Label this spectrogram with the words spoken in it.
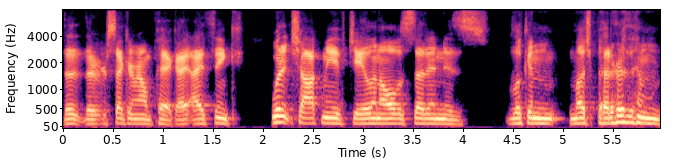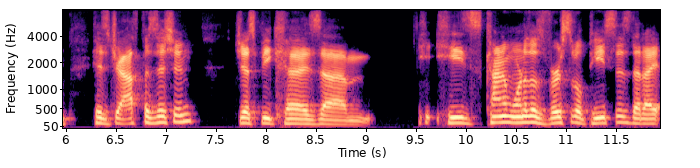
the, their second round pick. I, I think wouldn't shock me if Jalen all of a sudden is looking much better than his draft position just because, um, he, he's kind of one of those versatile pieces that I,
